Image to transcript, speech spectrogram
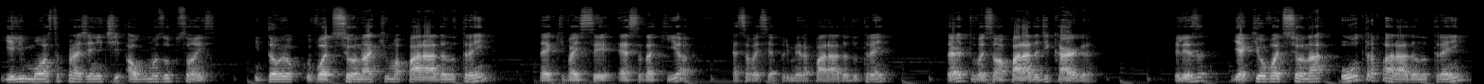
E ele mostra pra gente algumas opções. Então eu vou adicionar aqui uma parada no trem, né? Que vai ser essa daqui, ó. Essa vai ser a primeira parada do trem, certo? Vai ser uma parada de carga, beleza? E aqui eu vou adicionar outra parada no trem,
